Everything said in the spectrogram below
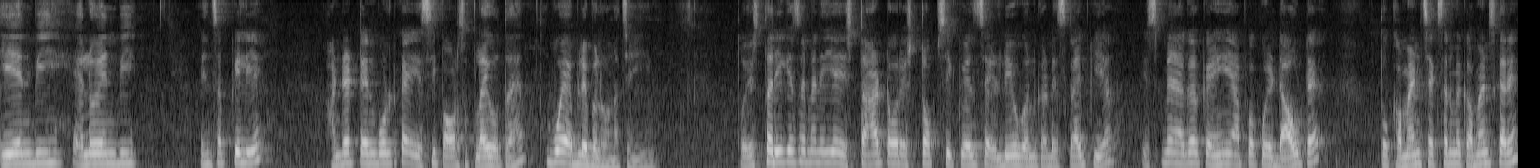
A N B L O N B इन सब के लिए 110 वोल्ट का ए सी पावर सप्लाई होता है, वो अवेलेबल होना चाहिए। तो इस तरीके से मैंने ये स्टार्ट और stop sequence L D gun का डिस्क्राइब किया। इसमें अगर कहीं आपका कोई डाउट है तो कमेंट सेक्शन में कमेंट्स करें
